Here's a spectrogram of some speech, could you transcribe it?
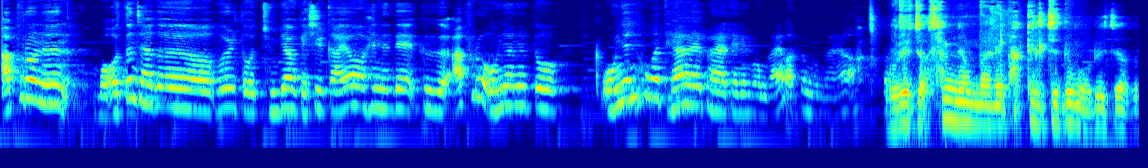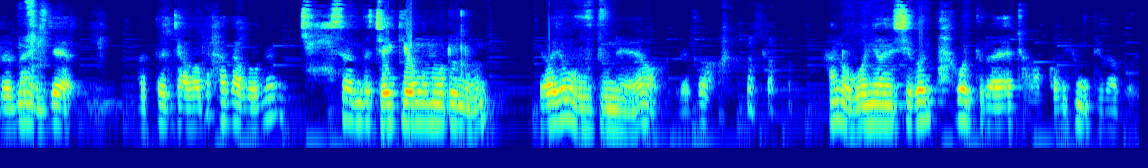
앞으로는 뭐 어떤 작업을 또 준비하고 계실까요? 했는데 그 앞으로 5년은 또그 5년 후가 되어야 봐야 되는 건가요? 어떤 건가요? 모르죠. 3년 만에 바뀔지도 모르죠. 그러나 이제 어떤 작업을 하다 보면 최소한 제 경험으로는 제가 좀 우둔해요. 그래서 한 5년씩은 파고들어야 조금 형태가 보여요.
